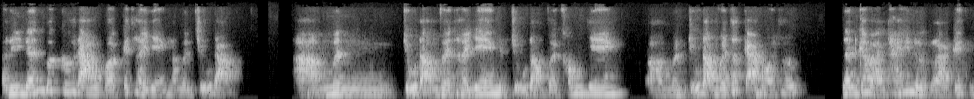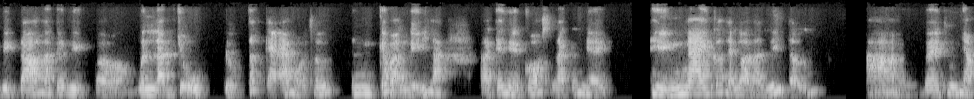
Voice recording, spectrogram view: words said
và đi đến bất cứ đâu và cái thời gian là mình chủ động. À, mình chủ động về thời gian mình chủ động về không gian à, mình chủ động về tất cả mọi thứ. Nên các bạn thấy được là cái việc đó là cái việc uh, mình làm chủ được tất cả mọi thứ. Nên các bạn nghĩ là là cái nghề coach là cái nghề hiện nay có thể gọi là lý tưởng. À, về thu nhập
